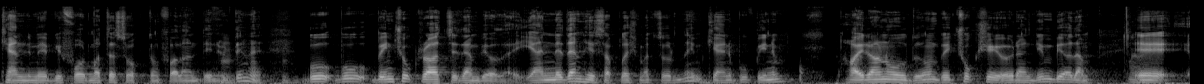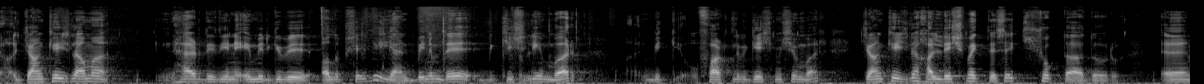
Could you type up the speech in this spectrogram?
kendimi bir formata soktum falan denir değil mi? Bu bu beni çok rahatsız eden bir olay. Yani neden hesaplaşmak zorundayım ki? Yani bu benim hayran olduğum ve çok şey öğrendiğim bir adam. Ee, John Cage'le ama her dediğini emir gibi alıp şey değil. Yani benim de bir kişiliğim var. Bir farklı bir geçmişim var. John Cage'le halleşmek desek çok daha doğru. Ee,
